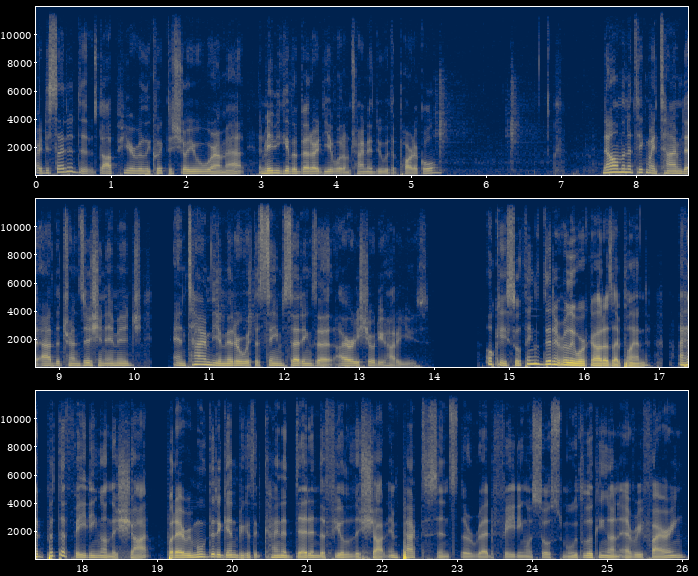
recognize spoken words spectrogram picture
I decided to stop here really quick to show you where I'm at, and maybe give a better idea of what I'm trying to do with the particle. Now I'm going to take my time to add the transition image and time the emitter with the same settings that I already showed you how to use. Okay, so things didn't really work out as I planned. I had put the fading on the shot, but I removed it again because it kind of deadened the feel of the shot impact since the red fading was so smooth looking on every firing.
